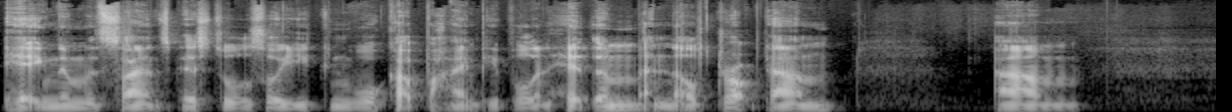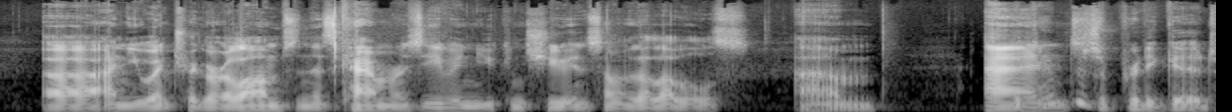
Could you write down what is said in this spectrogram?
hitting them with science pistols or you can walk up behind people and hit them and they'll drop down um uh, and you won't trigger alarms and there's cameras even you can shoot in some of the levels um and cameras are pretty good.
